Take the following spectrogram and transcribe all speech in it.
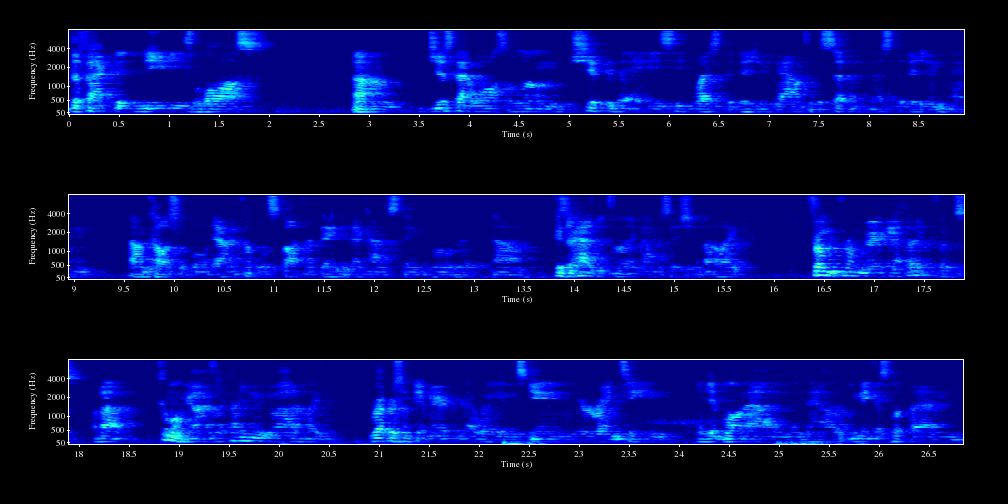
the fact that Navy's loss, um, just that loss alone, shifted the AAC West division down to the seventh best division, and um, college football down a couple of spots, I think, and that kind of stings a little bit because there has been some of that conversation about like from from American athletic folks about come on guys, like how are you going to go out and like represent the American that way in this game? You're a ranked team and get blown out, and then now you make us look bad. And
